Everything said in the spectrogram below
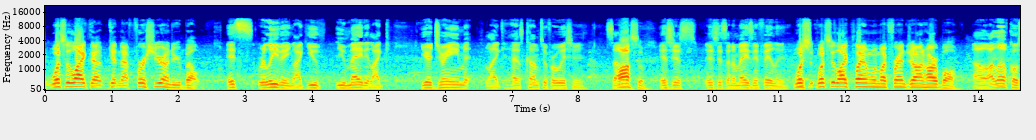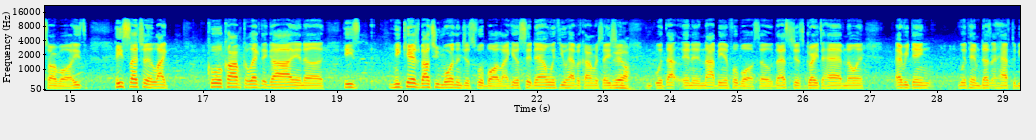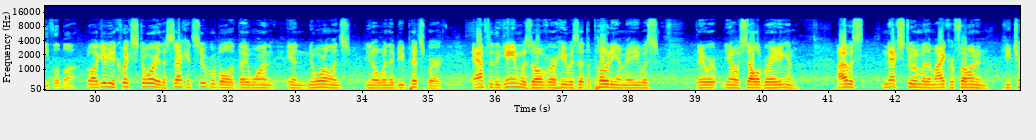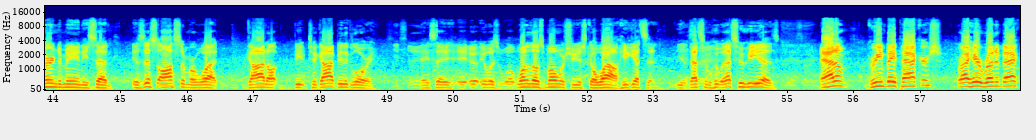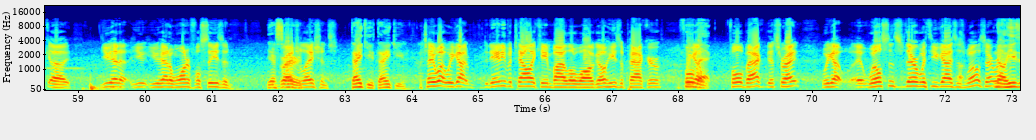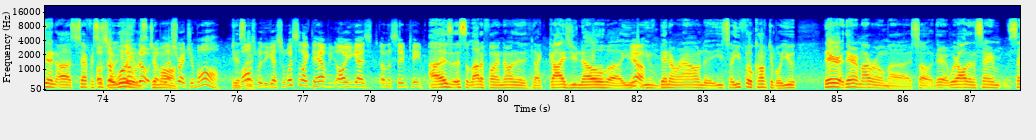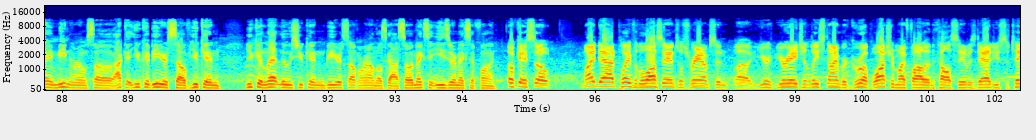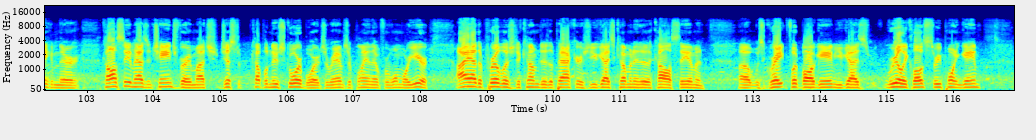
what's it like that getting that first year under your belt? It's relieving. Like you've you made it. Like your dream like has come to fruition. So Awesome. It's just it's just an amazing feeling. What's what's it like playing with my friend John Harbaugh? Oh, I love Coach Harbaugh. He's he's such a like cool, calm, collected guy, and uh, he's he cares about you more than just football. Like he'll sit down with you, have a conversation Yeah. without and it not being football. So that's just great to have, knowing everything with him doesn't have to be football. Well, I'll give you a quick story. The second Super Bowl they won in New Orleans, you know, when they beat Pittsburgh. After the game was over, he was at the podium and he was, they were, you know, celebrating. And I was next to him with a microphone and he turned to me and he said, Is this awesome or what? God, be, to God be the glory. Yes, And sir. he said it, it was one of those moments you just go, "Wow, he gets it." Yes, that's sir. who that's who he is. Adam, Green Bay Packers, right here, running back. Uh, you had a you you had a wonderful season. Yes, sir. Thank you, thank you. I tell you what, we got Danny Vitale came by a little while ago. He's a Packer. Fullback. Fullback. That's right. We got uh, Wilson's there with you guys as well. Is that right? No, he's in uh, San Oh, Francisco. so, no, Williams, no, no, Jamaal. that's right, Jamaal. Yes, Jamaal's sir. with you guys. So, what's it like to have all you guys on the same team? Uh, it's, it's a lot of fun knowing that like guys you know, uh, you Yeah. you've been around, uh, you, so you feel comfortable. You they're they're in my room, uh, so they're, we're all in the same same meeting room. So I could you could be yourself. You can you can let loose. You can be yourself around those guys. So it makes it easier. It makes it fun. Okay, so my dad played for the Los Angeles Rams, and uh, your your agent Leigh Steinberg grew up watching my father in the Coliseum. His dad used to take him there. Coliseum hasn't changed very much, just a couple new scoreboards. The Rams are playing there for one more year. I had the privilege to come to the Packers. You guys coming into the Coliseum, and uh, it was a great football game. You guys really close, three point game.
